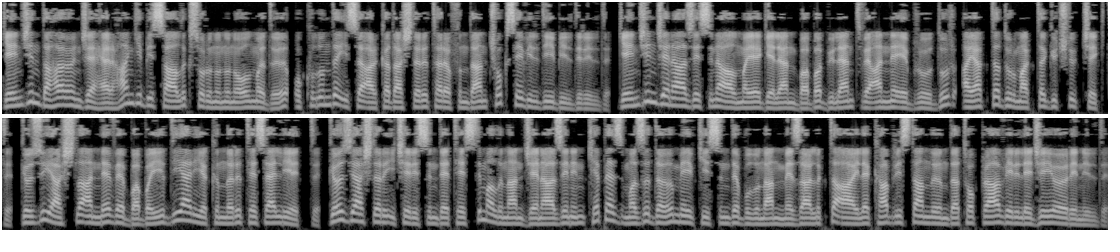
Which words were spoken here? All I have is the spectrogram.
Gencin daha önce herhangi bir sağlık sorununun olmadığı, okulunda ise arkadaşları tarafından çok sevildiği bildirildi. Gencin cenazesini almaya gelen baba Bülent ve anne Ebru Dur, ayakta durmakta güçlük çekti. Gözü yaşlı anne ve babayı diğer yakınları teselli etti. Gözyaşları içerisinde teslim alınan cenazenin Kepez Mazı Dağı mevkisinde bulunan mezarlıkta aile kabristanlığında toprağa verileceği öğrenildi.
